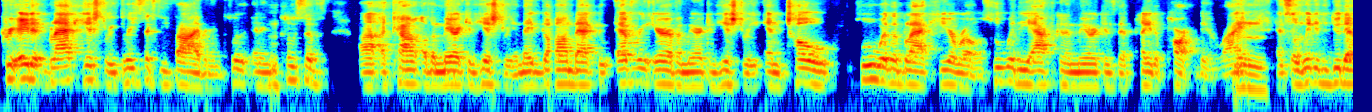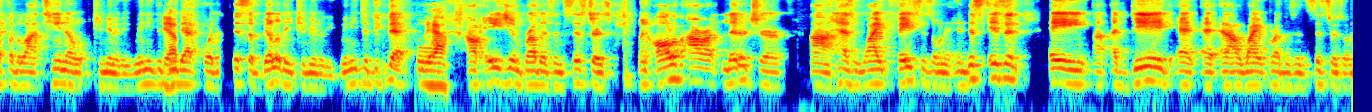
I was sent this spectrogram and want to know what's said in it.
created Black History 365, an, inclu- an inclusive uh, account of American history. And they've gone back through every era of American history and told who were the Black heroes, who were the African Americans that played a part there, right? Mm. And so we need to do that for the Latino community. We need to Yep. do that for the disability community. We need to do that for Yeah. our Asian brothers and sisters. When all of our literature uh, has white faces on it, and this isn't a a dig at, at, at our white brothers and sisters, or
